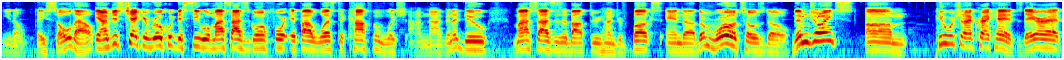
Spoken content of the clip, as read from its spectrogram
you know, they sold out. Yeah, I'm just checking real quick to see what my size is going for if I was to cop them, which I'm not gonna do. My size is about 300 bucks. And uh, them Royal Toes though, them joints, um, people were trying to crack heads. They are at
